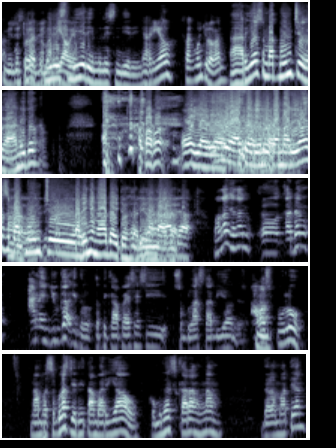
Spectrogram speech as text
Milih muncul ya, sendiri. milih Rio ya. sendiri, milih sendiri. Ya Rio saat muncul kan. Nah, Rio sempat muncul kan itu. apa apa oh iya iya Iya, stadion utama Rio sempat Ah, muncul. tadinya nggak ada itu Tadinya nggak ada ada. Makanya kan eh, kadang aneh juga gitu loh ketika PSSI 11 stadion. Awal Hmm. 10, nambah 11 jadi tambah Riau. Kemudian sekarang 6. Dalam artian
